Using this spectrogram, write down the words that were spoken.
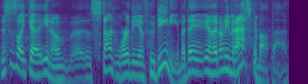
This is like a, you know, a stunt worthy of Houdini, but they, you know, they don't even ask about that.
